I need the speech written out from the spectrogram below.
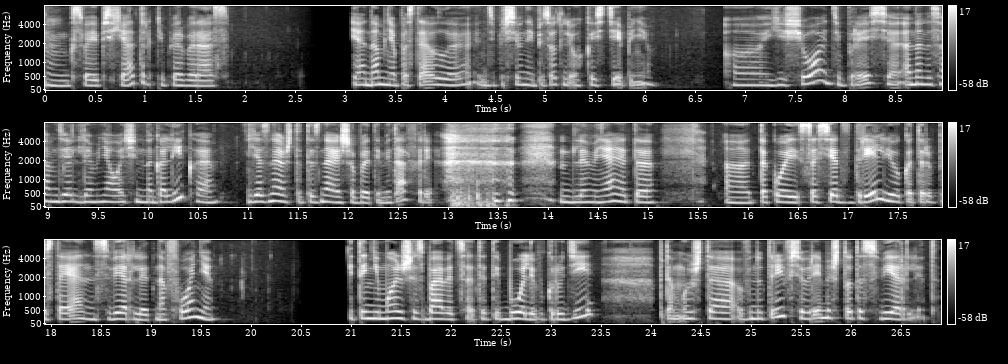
к своей психиатрке первый раз. И она мне поставила депрессивный эпизод легкой степени. А, Еще депрессия, она на самом деле для меня очень многоликая. Я знаю, что ты знаешь об этой метафоре. для меня это а, такой сосед с дрелью, который постоянно сверлит на фоне, и ты не можешь избавиться от этой боли в груди, потому что внутри все время что-то сверлит.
